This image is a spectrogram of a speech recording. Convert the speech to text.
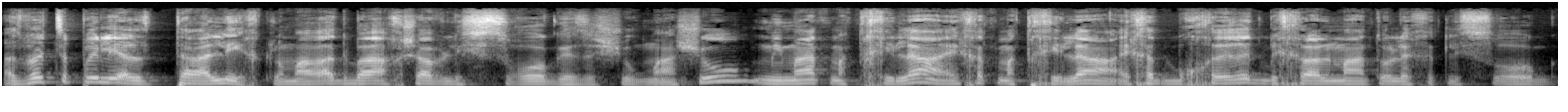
אז בואי תספרי לי על תהליך, כלומר את באה עכשיו לסרוג איזשהו משהו, ממה את מתחילה, איך את מתחילה, איך את בוחרת בכלל מה את הולכת לסרוג?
